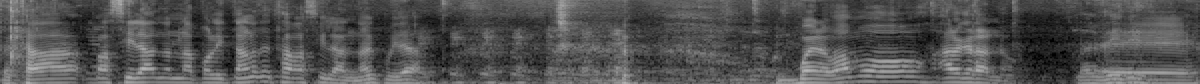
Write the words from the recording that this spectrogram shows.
Te estaba vacilando, el napolitano te está vacilando, eh, cuidado. bueno, vamos al grano. Eh,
